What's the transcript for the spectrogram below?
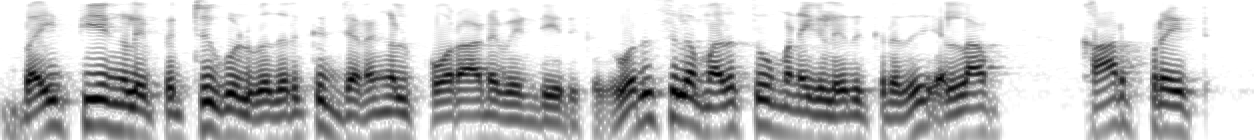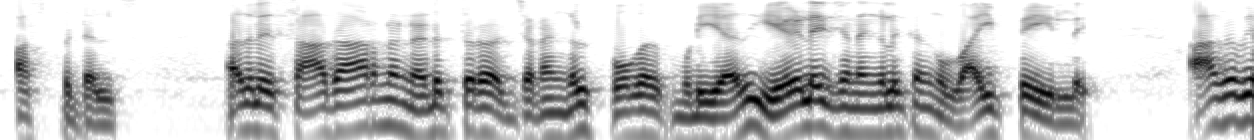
வைத்தியங்களை பெற்றுக்கொள்வதற்கு ஜனங்கள் போராட வேண்டி இருக்குது ஒரு சில மருத்துவமனைகள் இருக்கிறது எல்லாம் கார்ப்பரேட் ஹாஸ்பிட்டல்ஸ் அதில் சாதாரண நடுத்தர ஜனங்கள் போக முடியாது ஏழை ஜனங்களுக்கு அங்கே வாய்ப்பே இல்லை. ஆகவே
